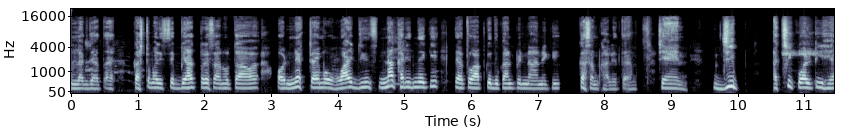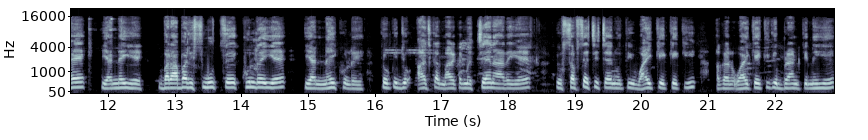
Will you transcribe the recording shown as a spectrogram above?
लग जाता है। कस्टमर इससे बेहद परेशान होता है और नेक्स्ट टाइम वो वाइट जीन्स ना खरीदने की, या तो आपके दुकान पर ना आने की कसम खा लेता है। चैन, जिप अच्छी क्वालिटी है या नहीं है? बराबर स्मूथ से खुल रही है या नहीं खुल रही? है क्योंकि जो आजकल मार्केट में चैन आ रही है जो सबसे अच्छी चैन होती है वाई के के की। अगर वाई के के की ब्रांड की नहीं है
